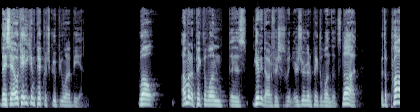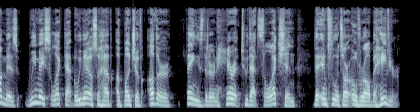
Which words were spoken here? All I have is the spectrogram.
they say, okay, you can pick which group you want to be in. Well, I'm going to pick the one that is giving the artificial sweeteners. You're going to pick the one that's not. But the problem is, we may select that, but we may also have a bunch of other things that are inherent to that selection that influence our overall behavior.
